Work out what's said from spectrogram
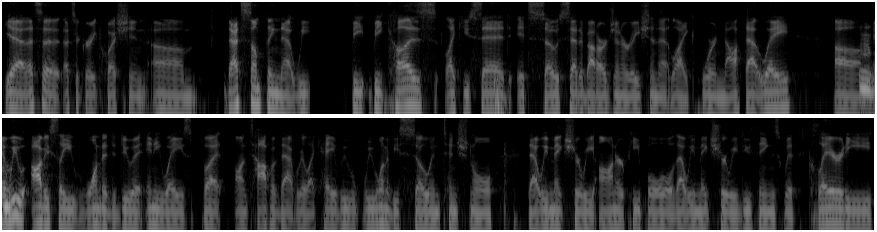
Yeah, that's a that's a great question. Um, that's something that we be, because like you said it's so said about our generation that like we're not that way um, mm-hmm. and we obviously wanted to do it anyways but on top of that we are like hey we we want to be so intentional that we make sure we honor people that we make sure we do things with clarity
